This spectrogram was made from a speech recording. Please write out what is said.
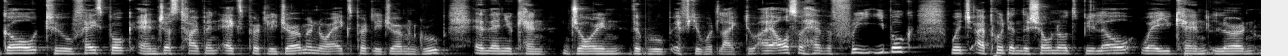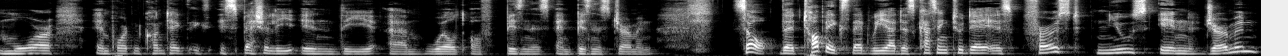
go to Facebook and just type in Expertly German or Expertly German group. And then you can join the group if you would like to. I also have a free ebook, which I put in the show notes below where you can learn more important content, especially in the uh, um, world of business and business German. So the topics that we are discussing today is first news in German.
